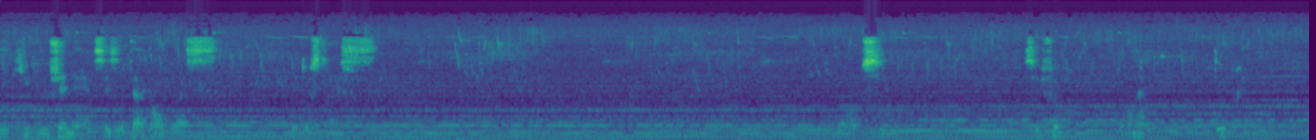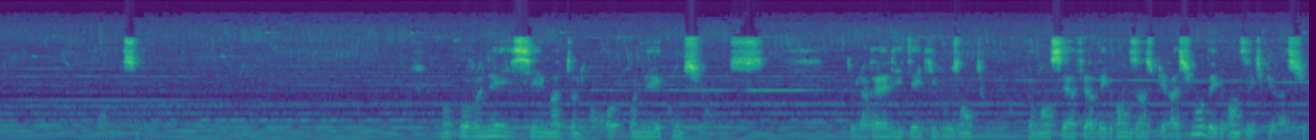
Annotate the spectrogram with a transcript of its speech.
et qui vous génèrent ces états d'angoisse et de stress. Aussi ces phobies, burn-out, déprime, Donc revenez ici et maintenant, reprenez conscience de la réalité qui vous entoure. Commencez à faire des grandes inspirations, des grandes expirations.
